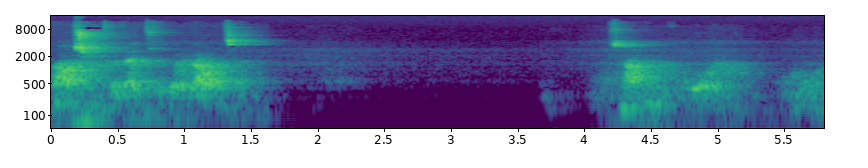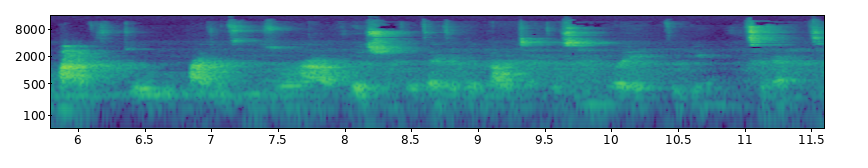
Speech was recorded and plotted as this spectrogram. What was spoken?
然后选择在竹围落脚。像我爸就我爸就只是说他会选择在这个落脚，就是因为这边车站近。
